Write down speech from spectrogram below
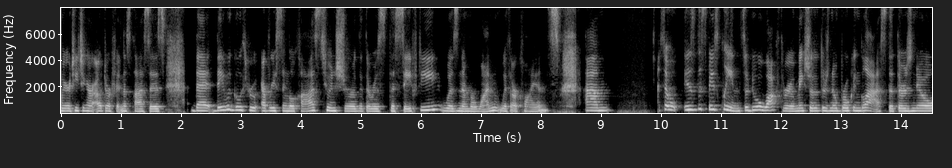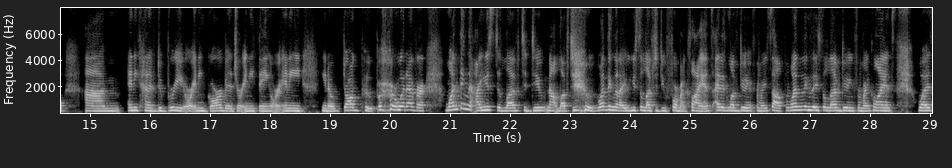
we were teaching our outdoor fitness classes that they would go through every single class to ensure that there was the safety was number one with our clients. Um, so is the space clean? So do a walkthrough make sure that there's no broken glass that there's no um, any kind of debris or any garbage or anything or any you know dog poop or whatever. One thing that i used to love to do not love to one thing that i used to love to do for my clients i didn't love doing it for myself but one of the things i used to love doing for my clients was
